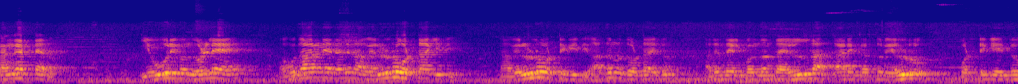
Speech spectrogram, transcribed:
ಸಂಘಟನೆ ಅದು. ಈ ಊರಿಗೆ ಒಂದು ಒಳ್ಳೆ ಉದಾಹರಣೆ ಏನಂದ್ರೆ ನಾವೆಲ್ಲರೂ ಒಟ್ಟಾಗಿದ್ದೀವಿ. ನಾವೆಲ್ಲರೂ ಒಟ್ಟಿಗಿದ್ದೀವಿ. ಅದನ್ನು ದೊಡ್ಡ ಇದು. ಅದರಿಂದ ಇಲ್ಲಿ ಬಂದಂತ ಎಲ್ಲ ಕಾರ್ಯಕರ್ತರು ಎಲ್ಲರೂ ಒಟ್ಟಿಗೆ ಇದ್ದು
